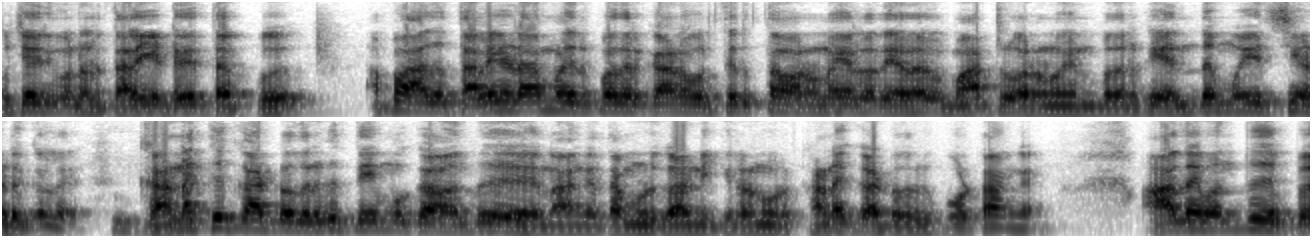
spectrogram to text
உச்சநீதிமன்றம் தலையிட்டதே தப்பு. அப்போ அது தலையிடாமல் இருப்பதற்கான ஒரு திருத்தம் வரணும் அல்லது ஏதாவது மாற்று வரணும் என்பதற்கு எந்த முயற்சியும் எடுக்கலை. கணக்கு காட்டுவதற்கு திமுக வந்து நாங்கள் தமிழுக்காக நிற்கிறோன்னு ஒரு கணக்கு காட்டுவதற்கு போட்டாங்க. அதை வந்து இப்போ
